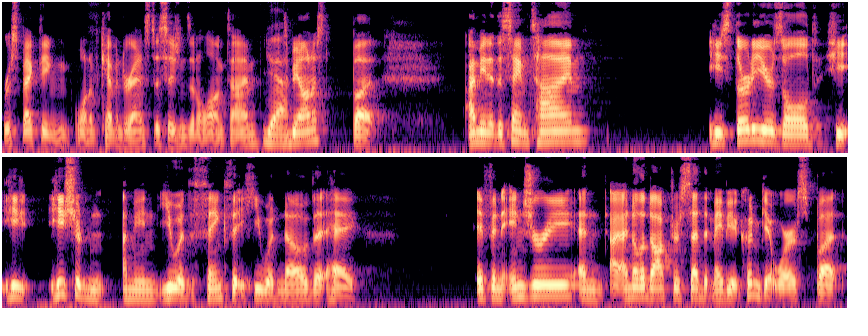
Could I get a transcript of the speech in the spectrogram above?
respecting one of Kevin Durant's decisions in a long time, Yeah. to be honest. But I mean, at the same time, he's 30 years old. He he he shouldn't. I mean, you would think that he would know that. Hey, if an injury, and I I know the doctor said that maybe it couldn't get worse, but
